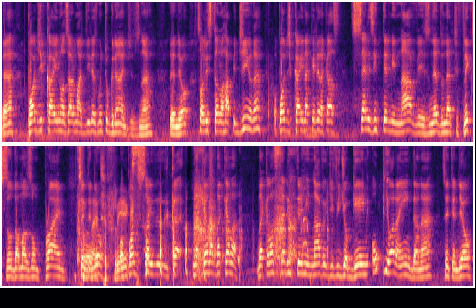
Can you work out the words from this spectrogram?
É, pode cair nas armadilhas muito grandes, né? Entendeu? Só listando rapidinho, né? Ou pode cair naquele, naquelas séries intermináveis, né, do Netflix ou do Amazon Prime, você entendeu? Netflix. Ou pode sair naquela, naquela, naquela série interminável de videogame, ou pior ainda, né? Você entendeu?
